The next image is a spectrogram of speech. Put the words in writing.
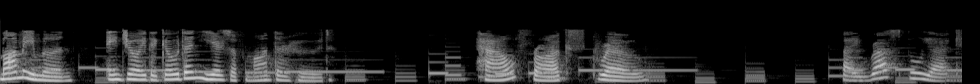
Mamimoon, enjoy the golden years of motherhood. How Frogs Grow by Rus Buyok,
